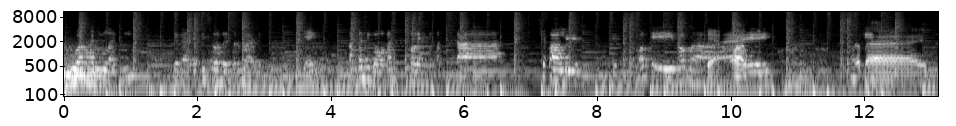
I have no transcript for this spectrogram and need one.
dua hari lagi dengan episode terbaru yaitu akan dibawakan oleh teman kita Salim. Oke, okay, bye bye. Yeah, bye bye.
